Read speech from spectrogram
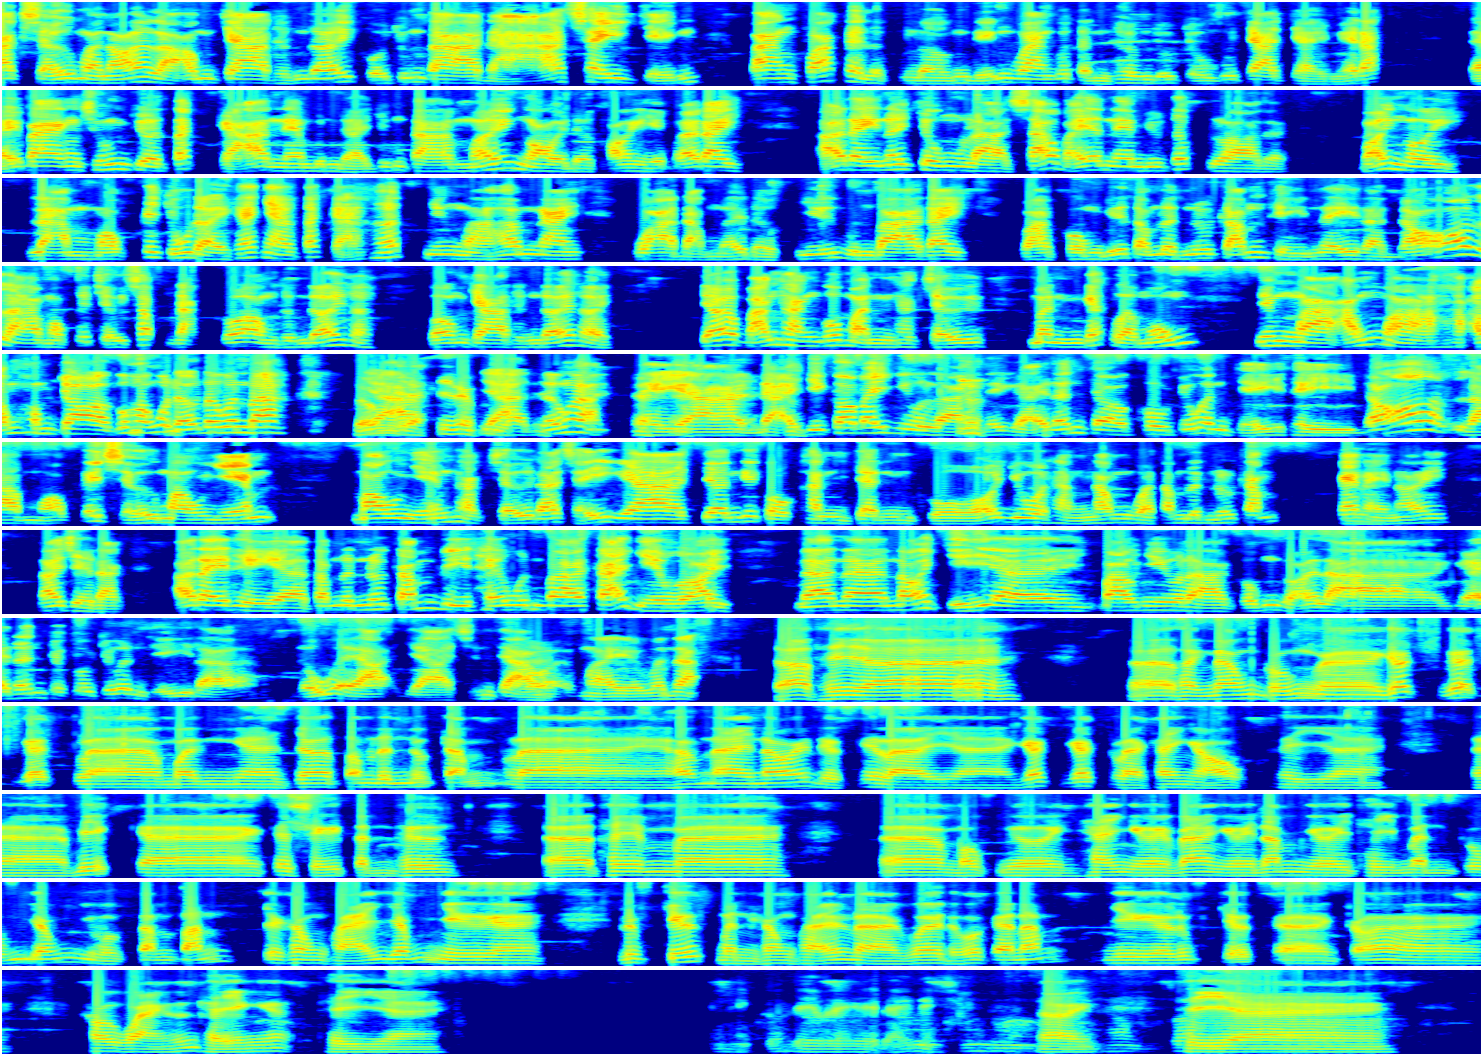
Thật sự mà nói là ông cha thượng đế của chúng ta đã xây chuyển ban phát cái lực lượng điển quan của tình thương vũ trụ của cha trời mẹ đất để ban xuống cho tất cả anh em binh đời chúng ta mới ngồi được hội hiệp ở đây. Ở đây nói chung là sáu bảy anh em youtube lò rồi mỗi người làm một cái chủ đề khác nhau tất cả hết nhưng mà hôm nay hòa đồng lại được với binh ba đây và cùng với tâm linh núi cấm thì đây là đó là một cái sự sắp đặt của ông thượng đế thôi của ông cha thượng đế thôi. Chứ bản thân của mình thật sự mình rất là muốn nhưng mà ổng mà ổng không cho cũng không có được đâu binh ba. Đúng Dạ, vậy đúng dạ vậy. đúng rồi thì à, đại chỉ có bấy nhiêu là để gửi đến cho cô chú anh chị thì đó là một cái sự màu nhiệm. Màu nhiệm thật sự đã xảy ra trên cái cuộc hành trình của vua thần nông và tâm linh núi cấm. Cái này nói nói sự thật ở đây thì à, tâm linh núi cấm đi theo huynh ba khá nhiều rồi. Nên à, nói chỉ à, bao nhiêu là cũng gọi là gửi đến cho cô chú anh chị là đủ rồi ạ. Dạ xin chào mời huynh ạ. Đó, thì à, à, thần nông cũng à, rất rất rất là mừng à, cho tâm linh nước cấm là hôm nay nói được cái lời à, rất rất là khai ngộ. Thì à, à, biết à, cái sự tình thương à, thêm à, à, một người hai người ba người năm người thì mình cũng giống như một tâm tánh chứ không phải giống như à, lúc trước mình không phải là quơ đũa cả nắm như lúc trước à, có à, khôi hoàng hướng thiện á, thì à, thì có đeo để này xuống rồi thì à,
